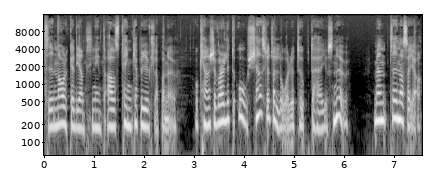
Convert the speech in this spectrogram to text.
Tina orkade egentligen inte alls tänka på julklappar nu. Och kanske var det lite okänsligt av Lori att ta upp det här just nu. Men Tina sa ja.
